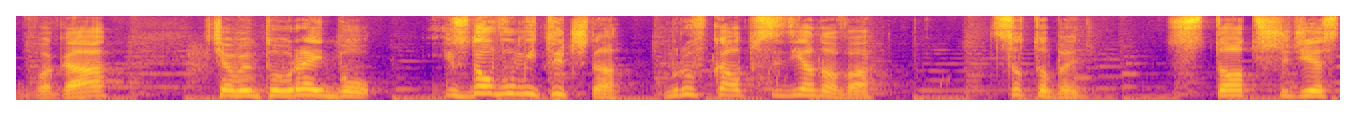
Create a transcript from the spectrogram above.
Uwaga. Chciałbym tą rainbow. I znowu mityczna. Mrówka obsydianowa. Co to będzie? 130...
